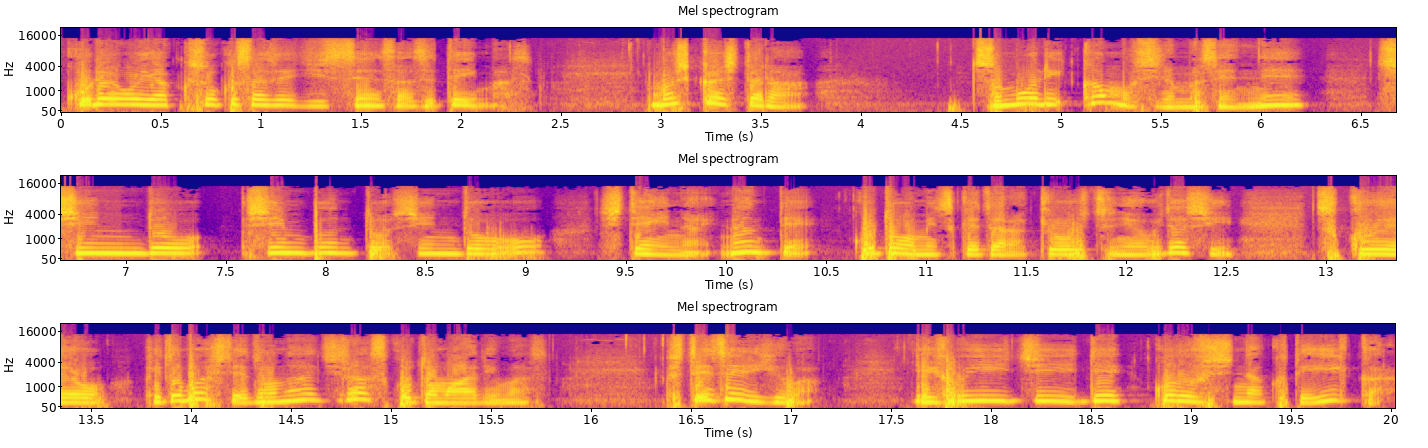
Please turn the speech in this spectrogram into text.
これを約束させ実践させています。もしかしたら、つもりかもしれませんね。振動、新聞と振動をしていない。なんてことを見つけたら教室に呼び出し、机を蹴飛ばして怒鳴り散らすこともあります。捨て台詞は、FEG でゴルフしなくていいから。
